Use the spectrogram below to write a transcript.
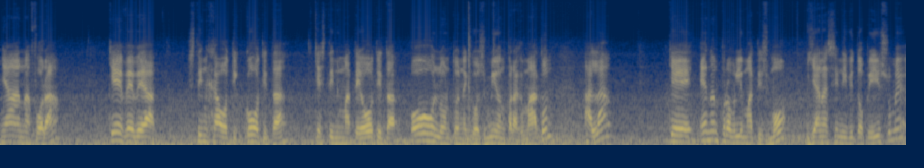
μια αναφορά και βέβαια στην χαοτικότητα και στην ματαιότητα όλων των εγκοσμίων πραγμάτων αλλά και έναν προβληματισμό για να συνειδητοποιήσουμε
